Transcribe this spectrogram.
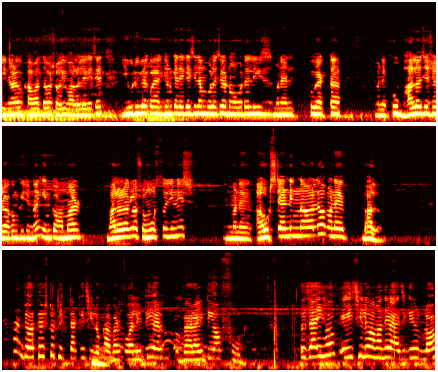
ডিনারও খাবার দাবার সবই ভালো লেগেছে। ইউটিউবে কয়েকজনকে দেখেছিলাম বলেছিল নভোটেল ইজ মানে খুব একটা মানে খুব ভালো যে সেরকম কিছু নয়। কিন্তু আমার ভালো লাগল সমস্ত জিনিস মানে আউটস্ট্যান্ডিং না হলেও মানে ভালো। হ্যাঁ যথেষ্ট ঠিকঠাকই ছিল খাবার কোয়ালিটি আর ভ্যারাইটি অফ ফুড তো যাই হোক এই ছিল আমাদের আজকের ব্লগ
